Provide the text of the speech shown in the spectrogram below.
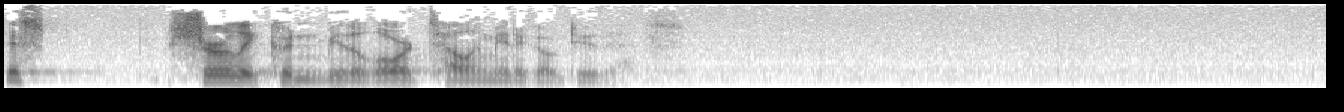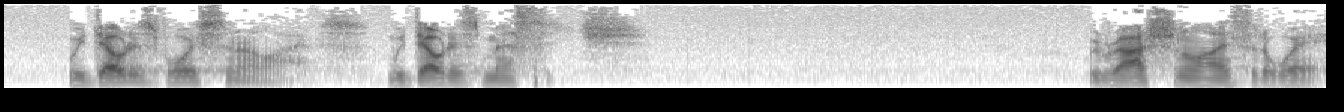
This surely couldn't be the Lord telling me to go do this. We doubt his voice in our lives. We doubt his message. We rationalize it away.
